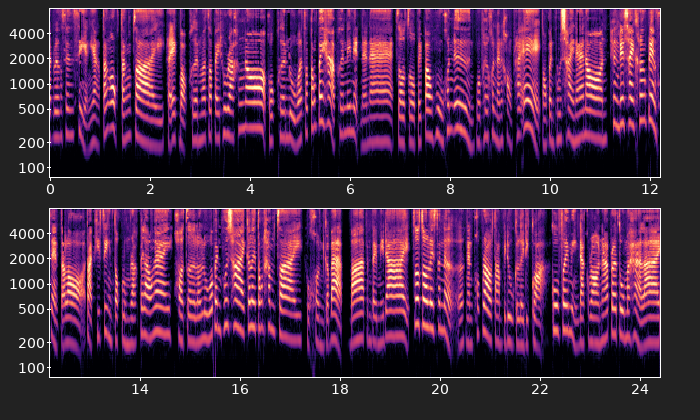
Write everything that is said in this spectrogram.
ทย์เรื่องเส้นเสียงอย่างตั้งอกตั้งใจ พระเอกบอกเพื่อนว่าจะไปธุระข้างนอกพวกเพื่อนรู้ว่าจะต้องไปหาเพื่อนในเน็ตแน่ๆโจโจไปเป่าหูคนอื่นว่าเพื่อนคนนั้นของพระเอกต้องเป็นผู้ชายแน่นอน ถึงได้ใช้เครื่องเปลี่ยนเสียงตลอด แต่ที่จริงตกหลุมรักไปแล้วไง พอเจอแล้วรู้ว่าเป็นผู้ชายก็เลยต้องทำใจ ทุกคนก็แบบบ้าเป็นไปไม่ได้ โจโจเลยเสนอ งั้นพวกเราตามไปดูกันเลยดีกว่า กูเฟยหมิงดักรอหน้าประตูมหาลัย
